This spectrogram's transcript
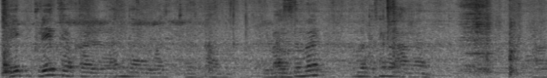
브레이크, 브레이크 역할을 한다고 저는 생각합니다. 이 말씀을 한 번 더 생각하면 아,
